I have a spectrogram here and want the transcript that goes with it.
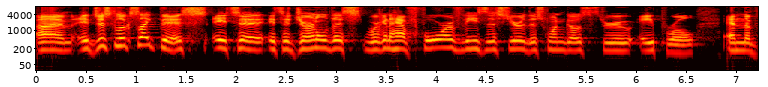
Um, it just looks like this. It's a, it's a journal. This, we're going to have four of these this year. This one goes through April. And the,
